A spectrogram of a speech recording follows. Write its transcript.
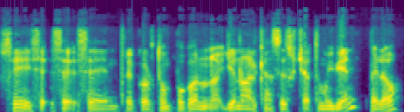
Sí, se, se, se entrecortó un poco, no- yo no alcancé a escucharte muy bien, pero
